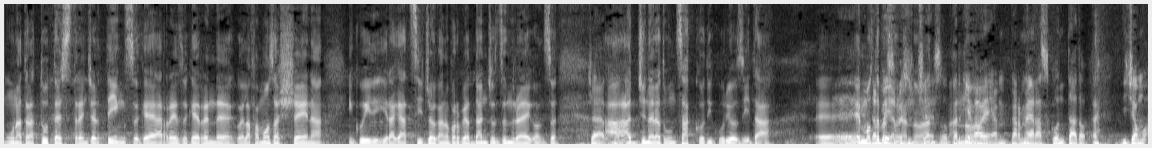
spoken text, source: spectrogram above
una tra tutte è Stranger Things che, reso, che, rende quella famosa scena in cui i ragazzi giocano proprio a Dungeons and Dragons, certo. ha, generato un sacco di curiosità. Eh, eh, e molte persone hanno, successo, hanno, perché vabbè, per me era scontato. diciamo,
